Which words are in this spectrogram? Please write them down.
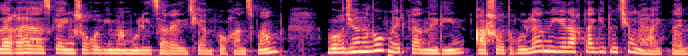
ԼՂՀ ազգային ժողովի մամուլի ծառայության փոխանցմամբ ողջունելով ներկաներին Աշոտ Ղուլյանը երախտագիտություն է հայտնել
